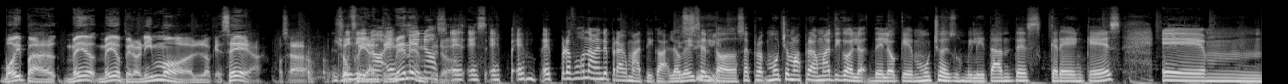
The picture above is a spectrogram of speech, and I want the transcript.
voy para medio, medio peronismo, lo que sea. O sea, yo fui no, menos, pero... es, profundamente pragmática, lo que dicen todos. Es pro- mucho más pragmático de lo, de lo que muchos de sus militantes creen que es. Eh,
